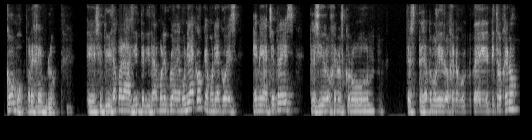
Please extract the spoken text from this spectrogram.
Como, por ejemplo, se utiliza para sintetizar molécula de amoníaco, que amoníaco es NH3, tres hidrógenos con un. tres, átomos de hidrógeno con un nitrógeno,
